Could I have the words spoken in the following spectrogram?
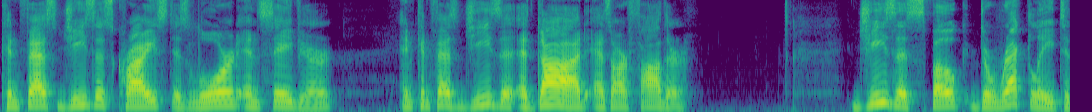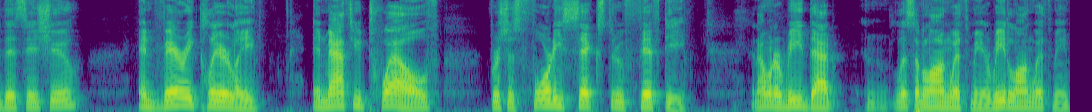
confess Jesus Christ as Lord and Savior, and confess Jesus as God as our Father. Jesus spoke directly to this issue and very clearly in Matthew 12, verses 46 through 50. And I want to read that and listen along with me, or read along with me.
